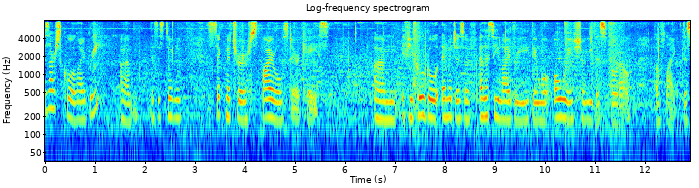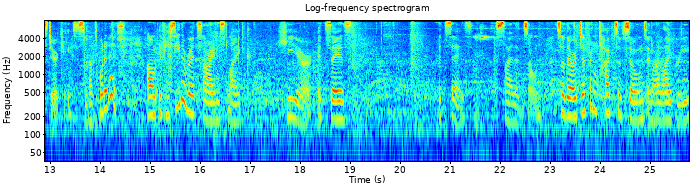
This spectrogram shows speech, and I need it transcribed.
is our school library. Um, this is the signature spiral staircase. Um, if you Google images of LSE library, they will always show you this photo of like the staircase. So that's what it is. Um, if you see the red signs like here, it says it says silent zone. So there are different types of zones in our library.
